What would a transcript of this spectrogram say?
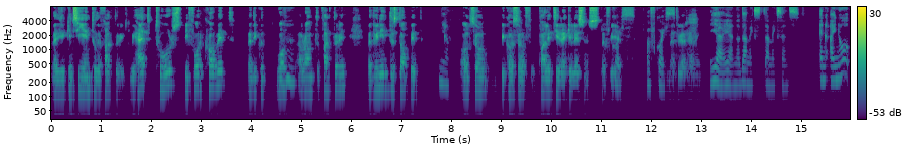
that you can see into the factory. We had tours before COVID that you could walk mm-hmm. around the factory, but we need to stop it. Yeah. Also because of quality regulations that of we course. Have, of course that we are having. Yeah, yeah, no, that makes that makes sense. And I know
